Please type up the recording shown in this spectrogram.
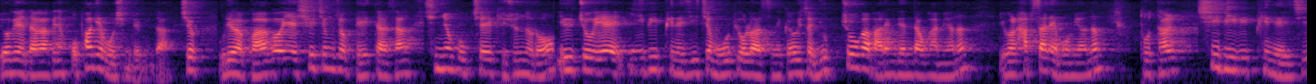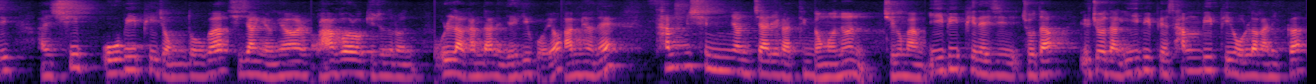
여기에다가 그냥 곱하기 보시면 됩니다. 즉 우리가 과거의 실증적 데이터상 10년 국채 기준으로 1조에 2bp 내지 2.5bp 올라왔으니까 여기서 6조가 발행된다고 하면은 이걸 합산해 보면은 토탈 12bp 내지 한 15bp 정도가 시장 영향을 과거 기준으로는 올라간다는 얘기고요. 반면에 30년짜리 같은 경우는 지금 한 2bp 내지 조당 1조당 2bp에 3bp가 올라가니까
